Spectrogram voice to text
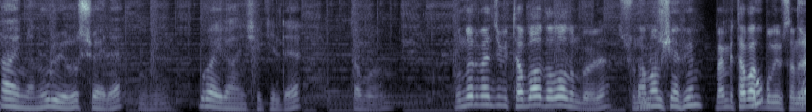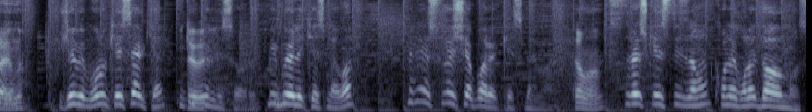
aynen vuruyoruz şöyle. Hı hı. Burayı da aynı şekilde. Tamam. Bunları bence bir tabağa dalalım böyle. Sunum Tamam şefim. Ben bir tabak Bu- bulayım sana Reyhan'ı. Şefim bunu keserken iki Evet. türlüsü var. Bir böyle kesme var. Bir de streç yaparak kesme var. Tamam. Streç kestiği zaman kolay kolay dağılmaz.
